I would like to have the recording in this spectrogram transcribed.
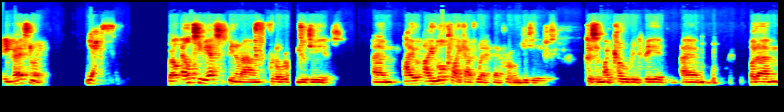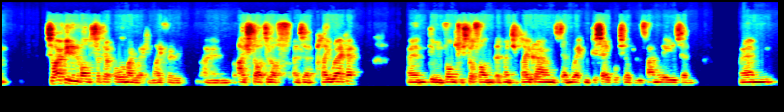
Me personally? Yes. Well, LCVS has been around for over 100 years. Um, I, I, look like I've worked there for 100 years because of my COVID beard. Um, but um, so I've been in the voluntary sector all my working life, really. Um, I started off as a play worker and doing voluntary stuff on adventure playgrounds, then working with disabled children and families, and um,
